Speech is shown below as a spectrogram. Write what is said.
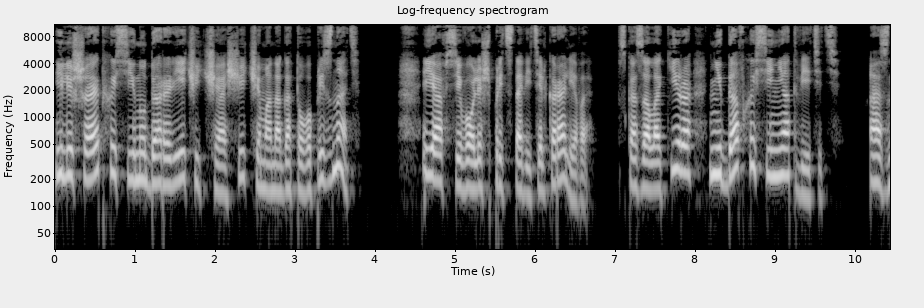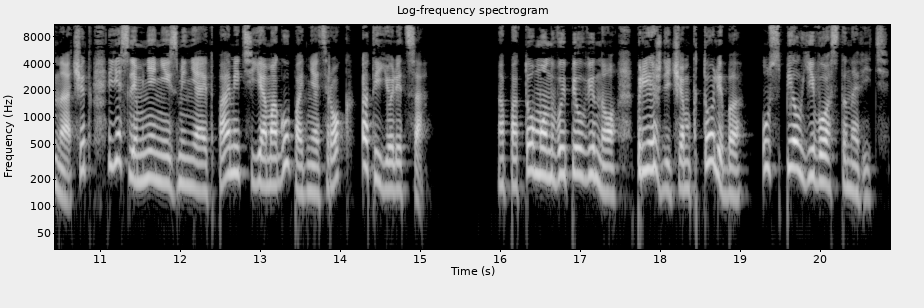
и лишает Хасину дара речи чаще, чем она готова признать. «Я всего лишь представитель королевы», — сказала Кира, не дав Хасине ответить. «А значит, если мне не изменяет память, я могу поднять рог от ее лица». А потом он выпил вино, прежде чем кто-либо успел его остановить.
